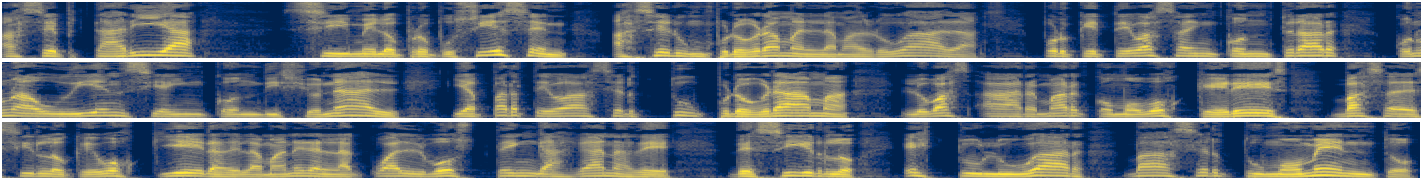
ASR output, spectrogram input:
aceptaría si me lo propusiesen, hacer un programa en la madrugada, porque te vas a encontrar con una audiencia incondicional y aparte va a ser tu programa, lo vas a armar como vos querés, vas a decir lo que vos quieras, de la manera en la cual vos tengas ganas de decirlo, es tu lugar, va a ser tu momento.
